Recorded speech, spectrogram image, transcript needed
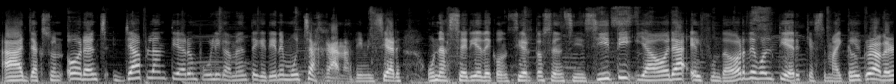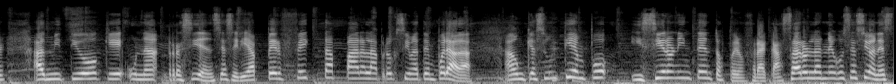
a Jackson Orange, ya plantearon públicamente que tiene muchas ganas de iniciar una serie de conciertos en Sin City y ahora el fundador de Voltaire, que es Michael Graver, admitió que una residencia sería perfecta para la próxima temporada. Aunque hace un tiempo hicieron intentos pero fracasaron las negociaciones,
